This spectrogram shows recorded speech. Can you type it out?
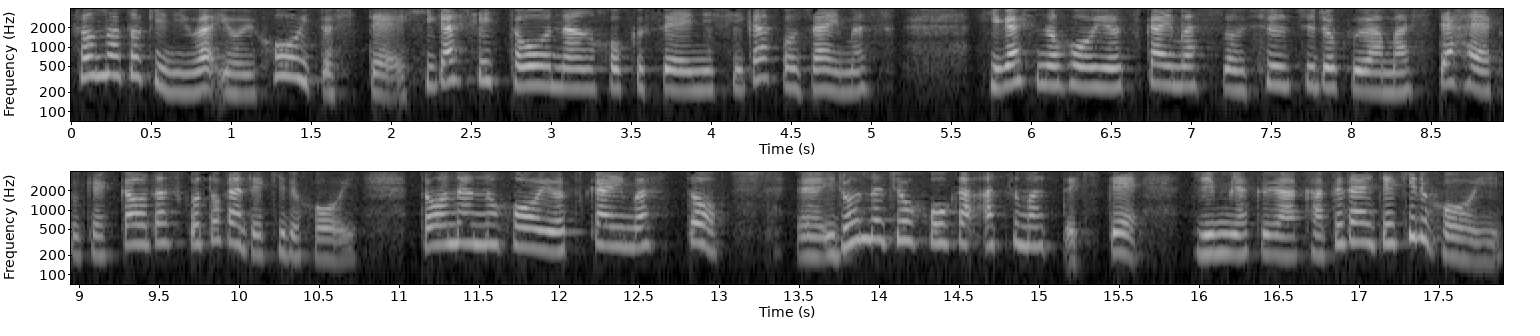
そんな時には良い方位として東東南北西西がございます。東の方位を使いますと集中力が増して早く結果を出すことができる方位。東南の方位を使いますと、えー、いろんな情報が集まってきて人脈が拡大できる方位。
